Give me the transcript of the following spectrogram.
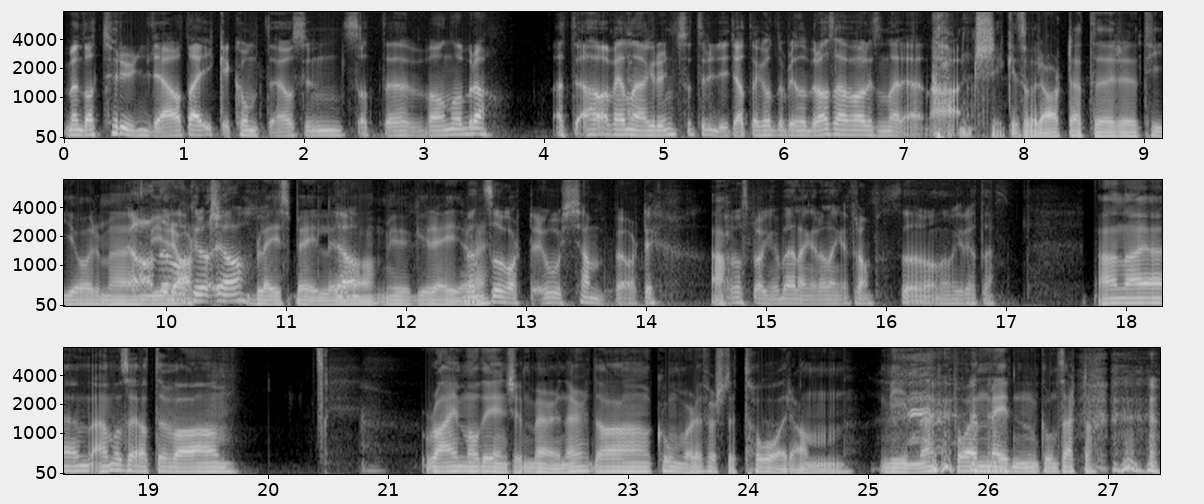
Men da trodde jeg at jeg ikke kom til å synes at det var noe bra. At, av en eller annen grunn så trodde jeg ikke at det kom til å bli noe bra, så jeg var liksom der Nei, Kanskje ikke så rart etter ti år med Ja, mye rart. akkurat- ja. Blaze Bailey Ja. og mye greier. Men så ble det jo kjempeartig. Ja. Da sprang jo bare lenger og lenger fram, så det var noe greit, det. Ja, nei, jeg, jeg må si at det var Rhyme of the Ancient Mariner. Da kom vel de første tårene mine på en Maiden-konsert, da.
